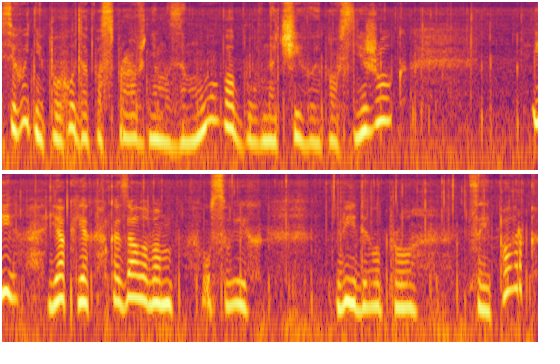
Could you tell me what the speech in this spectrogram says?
Сьогодні погода по-справжньому зимова, був вночі випав сніжок. І як я казала вам у своїх відео про цей парк,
